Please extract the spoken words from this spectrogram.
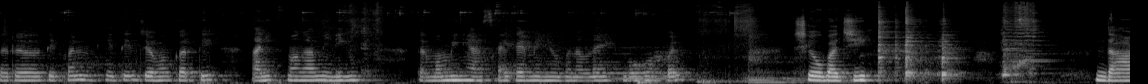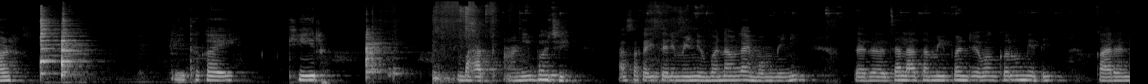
तर ते पण येतील जेवण करतील. आणि मग आम्ही निघू. तर मम्मीने आज काय काय मेन्यू बनवला आहे बघू आपण. शेवभाजी डाळ इथं काय खीर भात आणि भजी. असं काहीतरी मेन्यू बनवला आहे मम्मीनी. तर चला आता मी पण जेवण करून घेते. कारण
